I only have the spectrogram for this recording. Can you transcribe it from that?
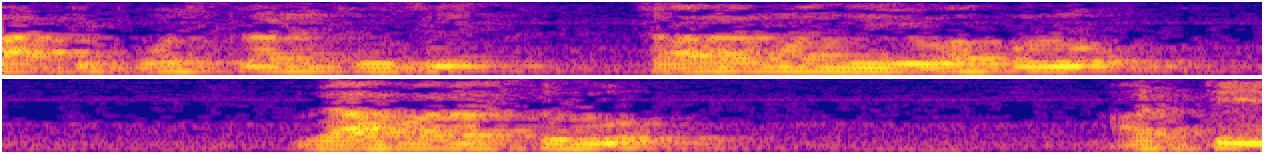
అట్టి పోస్టులను చూసి చాలా మంది యువకులు వ్యాపారస్తులు అట్టి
